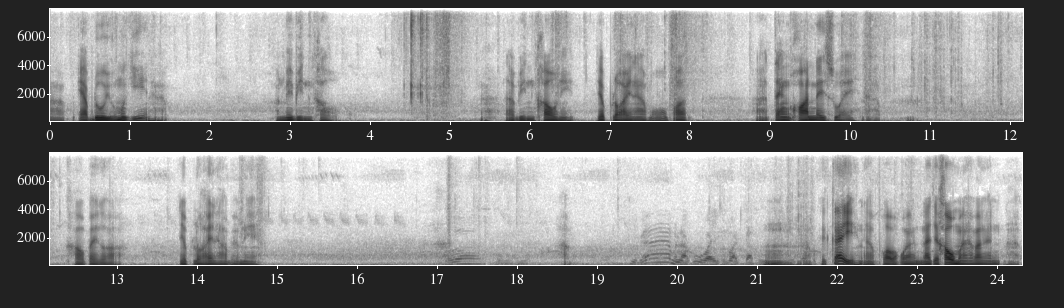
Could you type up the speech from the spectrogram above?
นะครับ แอบดูอยู่เมื่อกี้นะครับ มันไม่บินเข้าถ้าบินเข้านี่เรียบร้อยนะครับโอ้พอแต่งคอนได้สวยนะครับ เข้าไปก็เรียบร้อยนะครับแบบนี้ครับอืมครับใกล้ๆนะครับพอบอกว่าน่าจะเข้ามาว่างั้นนะครับ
